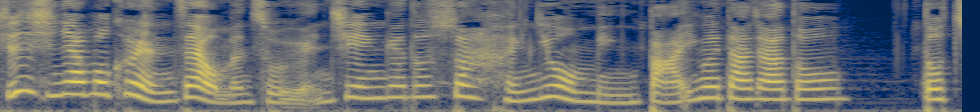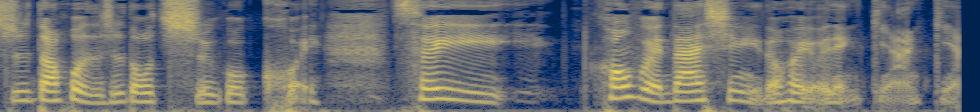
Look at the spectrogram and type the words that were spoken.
其实新加坡客人在我们组员界应该都算很有名吧，因为大家都都知道，或者是都吃过亏，所以。空服员大家心里都会有点惊惊，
